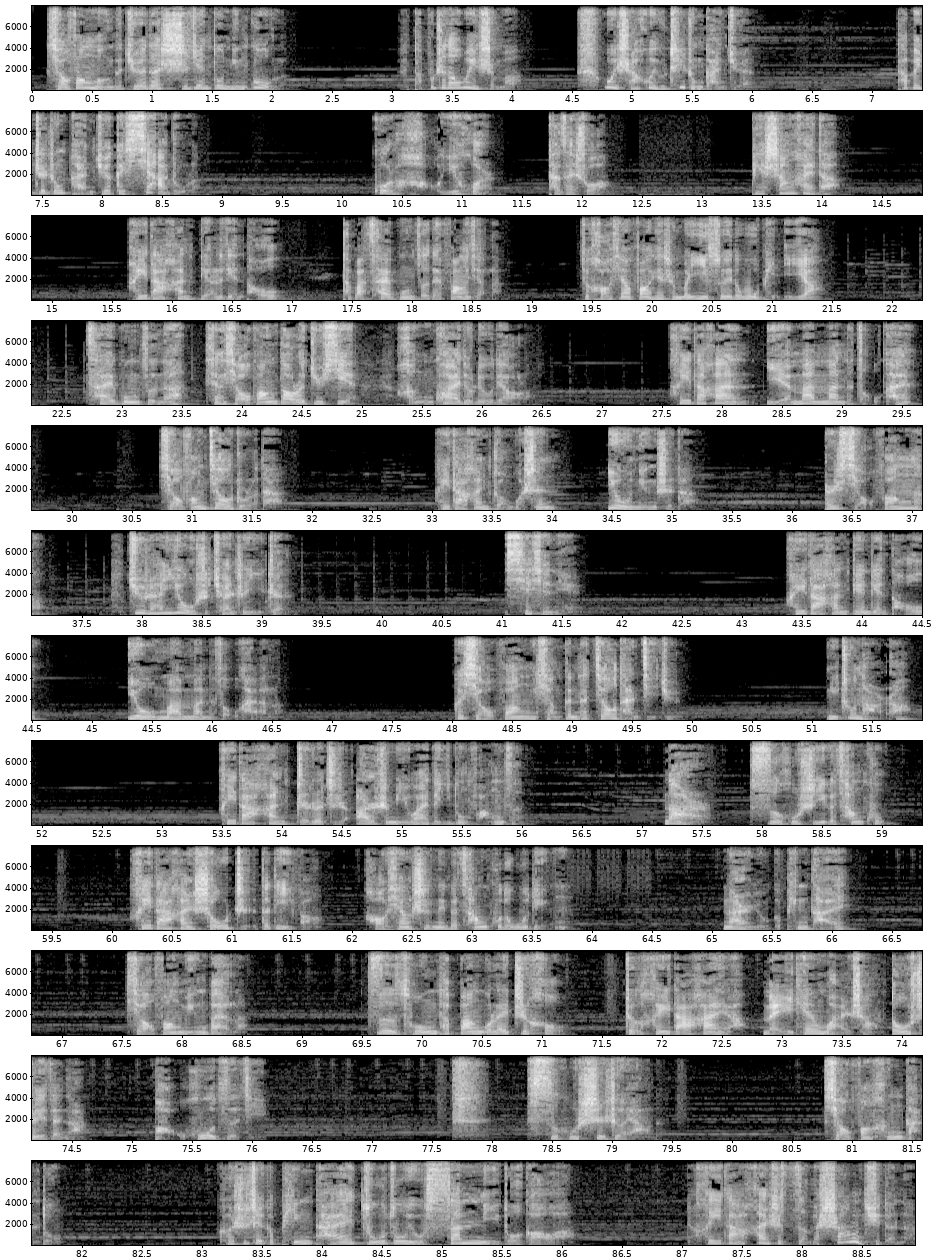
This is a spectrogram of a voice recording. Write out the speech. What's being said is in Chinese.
小芳猛地觉得时间都凝固了，他不知道为什么，为啥会有这种感觉？他被这种感觉给吓住了。过了好一会儿，他才说：“别伤害他。”黑大汉点了点头，他把蔡公子给放下了。就好像放下什么易碎的物品一样。蔡公子呢，向小芳道了句谢，很快就溜掉了。黑大汉也慢慢的走开。小芳叫住了他。黑大汉转过身，又凝视他，而小芳呢，居然又是全身一震。谢谢你。黑大汉点点头，又慢慢的走开了。可小芳想跟他交谈几句。你住哪儿啊？黑大汉指了指二十米外的一栋房子，那儿似乎是一个仓库。黑大汉手指的地方，好像是那个仓库的屋顶。那儿有个平台。小芳明白了，自从他搬过来之后，这个黑大汉呀，每天晚上都睡在那儿，保护自己。似乎是这样的，小芳很感动。可是这个平台足足有三米多高啊，这黑大汉是怎么上去的呢？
